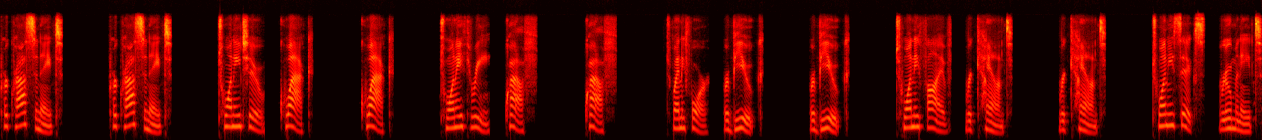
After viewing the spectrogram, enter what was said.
Procrastinate, procrastinate. 22. Quack, quack. 23. Quaff, quaff. 24. Rebuke, rebuke. 25. Recant, recant. 26. Ruminate,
